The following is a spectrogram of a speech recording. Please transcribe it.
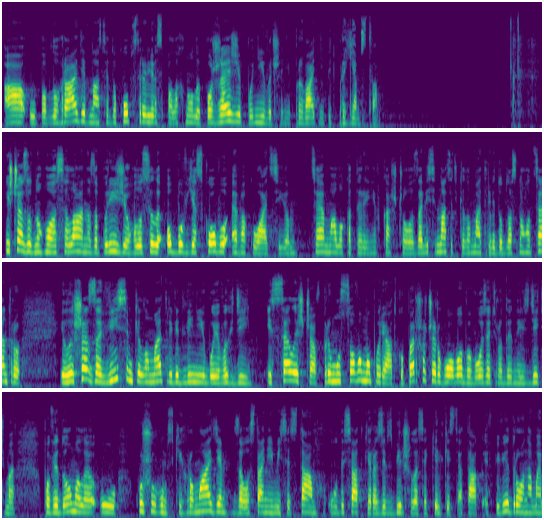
А у Павлограді внаслідок обстрілів спалахнули пожежі, понівечені приватні підприємства. І ще з одного села на Запоріжжі оголосили обов'язкову евакуацію. Це Малокатеринівка, що за 18 кілометрів від обласного центру і лише за 8 кілометрів від лінії бойових дій. Із селища в примусовому порядку першочергово вивозять родини із дітьми. Повідомили у Кушугумській громаді. За останній місяць там у десятки разів збільшилася кількість атак FPV-дронами.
